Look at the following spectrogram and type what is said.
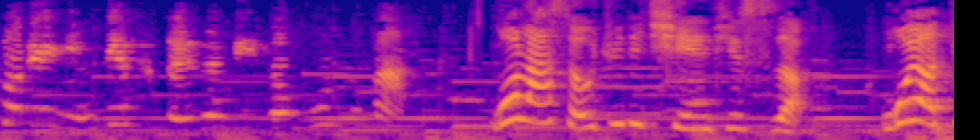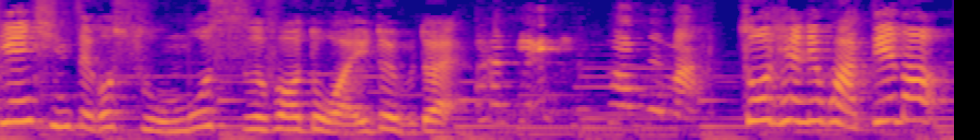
说的硬币是对人的一种侮辱嘛？我拿收据的前提是我要点清这个数目是否对，对不对？他点清楚了嘛？昨天的话点到。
